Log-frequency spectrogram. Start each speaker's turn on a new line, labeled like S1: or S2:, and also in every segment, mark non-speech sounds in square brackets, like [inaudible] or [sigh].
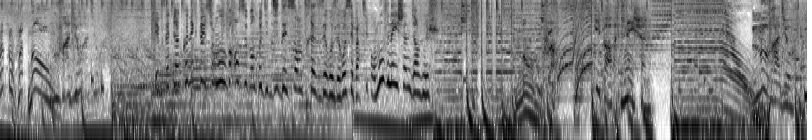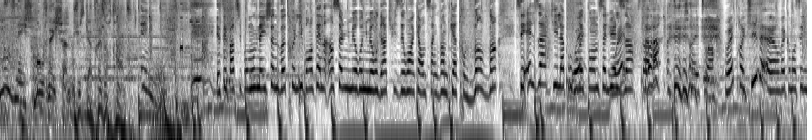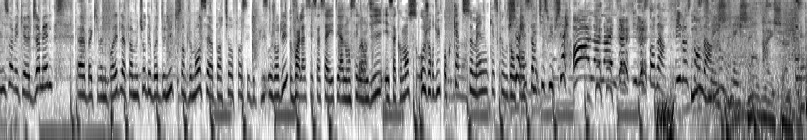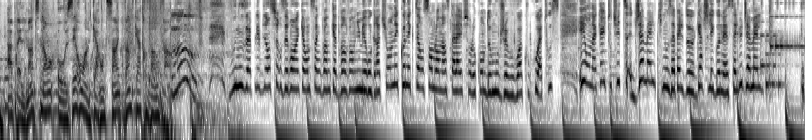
S1: Move Radio.
S2: Et vous êtes bien connectés sur Move en ce vendredi 10 décembre 13.00. C'est parti pour Move Nation. Bienvenue.
S1: Move.
S3: Hip Hop Nation. Move Radio. Move Nation.
S1: Move Nation. Jusqu'à 13h30.
S3: Et Move.
S2: Et c'est parti pour Move Nation, votre libre antenne. Un seul numéro, numéro gratuit 01 45 24 20 20. C'est Elsa qui est là pour vous répondre. Salut
S4: Ouais,
S2: Elsa.
S4: ça va
S2: Bien, [laughs] Et toi
S4: Ouais, tranquille. Euh, on va commencer l'émission avec euh, Jamel, euh, bah, qui va nous parler de la fermeture des boîtes de nuit, tout simplement. C'est à partir, enfin, c'est depuis aujourd'hui.
S2: Voilà, c'est ça. Ça a été annoncé lundi et ça commence aujourd'hui pour 4 semaines. Qu'est-ce que vous en
S4: Cher,
S2: pensez?
S4: Dirty Swift, cher.
S2: Oh là là, Elsa, file au standard. File au
S3: Move
S2: standard.
S3: Nation. Nation.
S1: Move Nation. Appelle maintenant au 01 45 24 20 20.
S3: Move.
S2: Vous nous appelez bien sûr 01 45 24 20 20 numéro gratuit. On est connectés ensemble en Insta Live sur le compte de Move. Je vous vois. Coucou à tous. Et on accueille tout de suite Jamel qui nous appelle de Garges-les-Gonesse. Salut Jamel.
